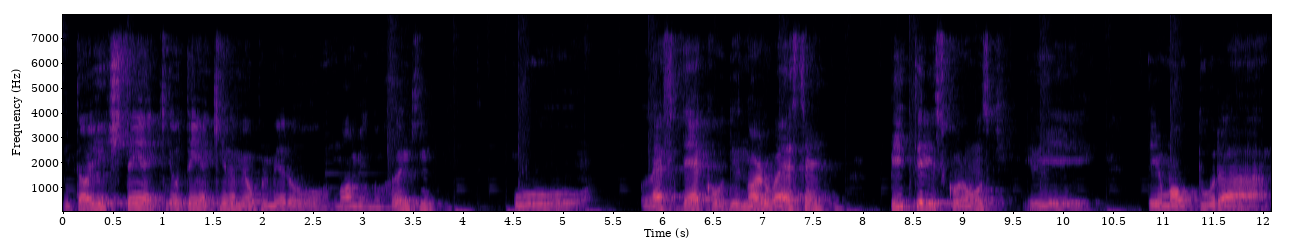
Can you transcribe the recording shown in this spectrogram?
Então a gente tem aqui, eu tenho aqui no meu primeiro nome no ranking, o left tackle de Northwestern, Peter Skoronski. Ele tem uma altura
